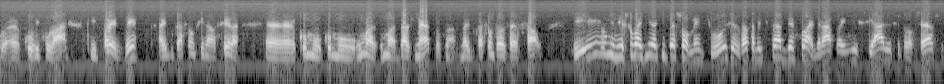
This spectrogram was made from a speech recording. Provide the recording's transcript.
é, Curricular, que prevê a educação financeira é, como, como uma, uma das metas na, na educação transversal. E o ministro vai vir aqui pessoalmente hoje, exatamente para deflagrar, para iniciar esse processo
